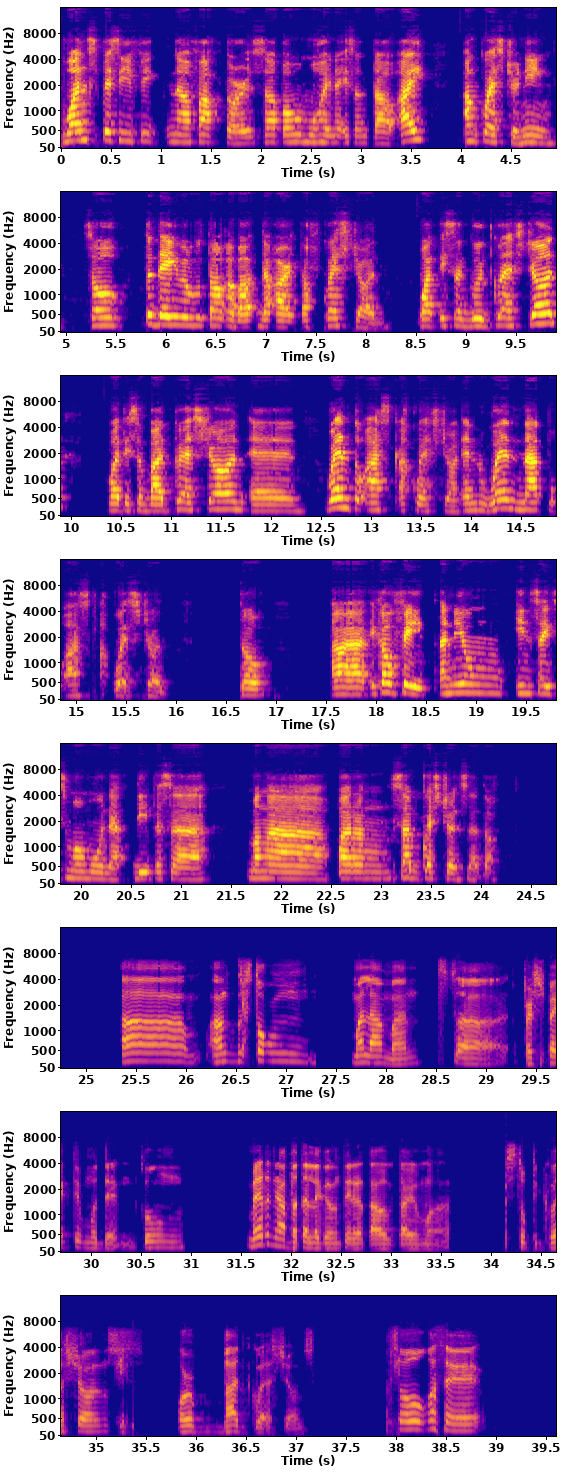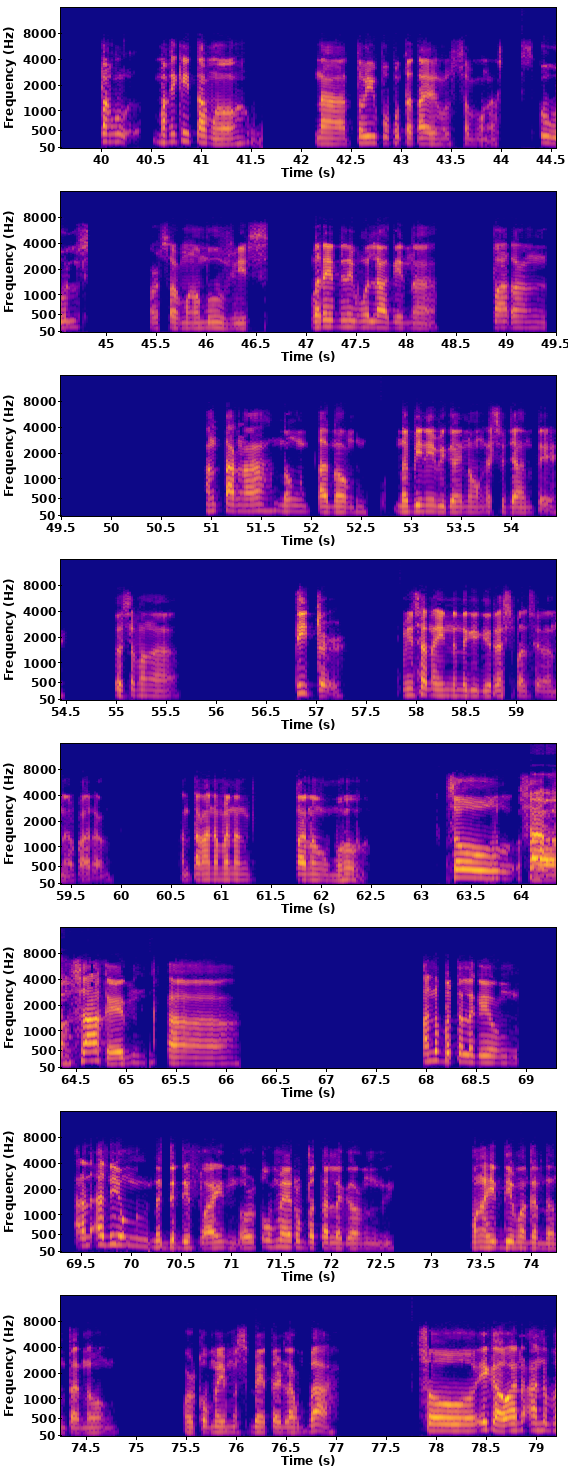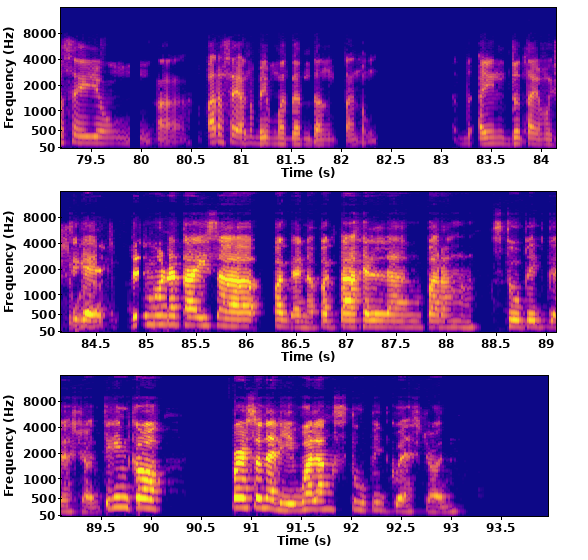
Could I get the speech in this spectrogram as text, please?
one specific na factor sa pamumuhay ng isang tao ay ang questioning. So, today we will talk about the art of question. What is a good question? What is a bad question? And when to ask a question and when not to ask a question. So, uh, ikaw Faith, ano yung insights mo muna dito sa mga parang sub-questions na to? Uh, ang gusto kong malaman sa perspective mo din kung meron nga ba talagang tinatawag tayo mga stupid questions or bad questions. So kasi pag makikita mo na tuwing pupunta tayo sa mga schools or sa mga movies, maririnig mo lagi na parang ang tanga nung tanong na binibigay ng mga estudyante sa mga teacher minsan ay na nagiging response sila na parang ang tanga naman ng tanong mo. So, sa uh, sa akin, uh, ano ba talaga yung ano, ano yung nagde-define or kung meron ba talagang mga hindi magandang tanong or kung may mas better lang ba? So, ikaw, ano, ano ba sa yung, uh, para sa ano ba yung magandang tanong? ayun doon tayo magsimula. Sige, doon muna tayo sa pag ano, pagtackle lang parang stupid question. Tingin ko personally, walang stupid question.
